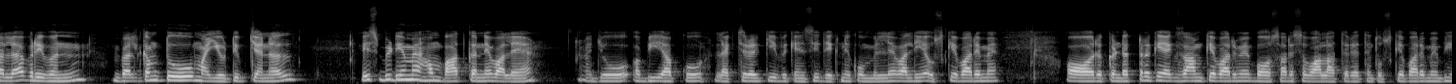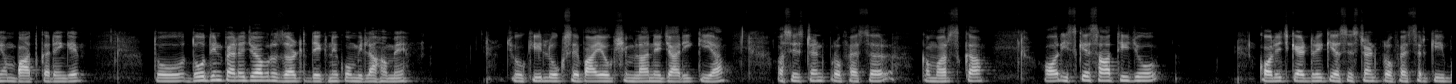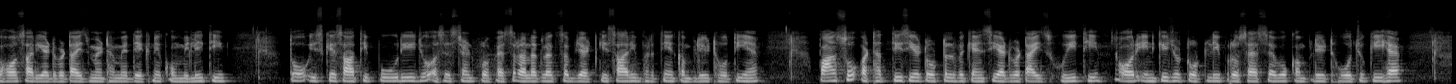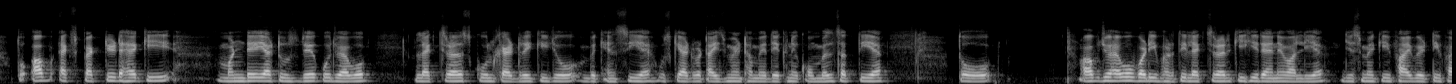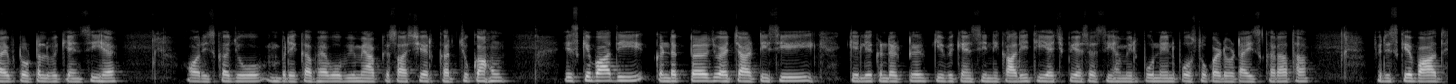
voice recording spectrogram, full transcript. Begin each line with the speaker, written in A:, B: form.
A: Hello everyone welcome to my YouTube channel इस video में हम बात करने वाले हैं, जो अभी आपको लेक्चरर की वैकेंसी देखने को मिलने वाली है उसके बारे में और कंडक्टर के एग्ज़ाम के बारे में बहुत सारे सवाल आते रहते हैं तो उसके बारे में भी हम बात करेंगे। तो दो दिन पहले जो अब रिज़ल्ट देखने को मिला हमें, जो कि लोक सेवा आयोग शिमला ने जारी किया असिस्टेंट प्रोफेसर कमर्स का। और इसके साथ ही जो कॉलेज कैडरे की असिस्टेंट प्रोफेसर की बहुत सारी एडवर्टाइजमेंट हमें देखने को मिली थी। तो इसके साथ ही पूरी जो असिस्टेंट प्रोफेसर अलग अलग सब्जेक्ट की सारी भर्तियाँ कंप्लीट होती हैं। पाँच ये टोटल वैकेंसी एडवर्टाइज हुई थी और इनकी जो टोटली प्रोसेस है वो कंप्लीट हो चुकी है। तो अब एक्सपेक्टेड है कि मंडे या ट्यूसडे को जो है वो लेक्चरर स्कूल कैडरे की जो वैकेंसी है उसकी एडवर्टाइजमेंट हमें देखने को मिल सकती है। तो अब जो है वो बड़ी भर्ती लेक्चरर की ही रहने वाली है, जिसमें कि 585 टोटल वैकेंसी है और इसका जो ब्रेकअप है वो भी मैं आपके साथ शेयर कर चुका हूँ। इसके बाद ही कंडक्टर जो एच के लिए कंडक्टर की वैकेंसी निकाली थी एच हमीरपुर ने इन पोस्टों को एडवर्टाइज़ करा था। फिर इसके बाद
